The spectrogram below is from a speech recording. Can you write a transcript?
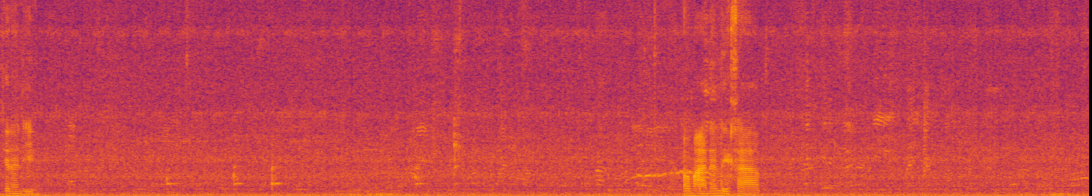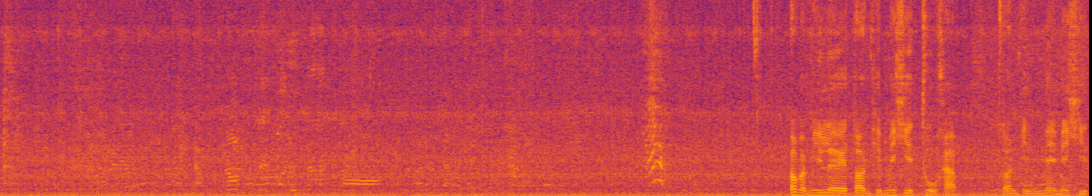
แค่นั้นเองประมาณนั้นเลยครับ ก็แบบนี้เลยตอนพิมพ์ไม่คิดถูกครับ ตอนพิมพ์ไม่ไม่คิด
